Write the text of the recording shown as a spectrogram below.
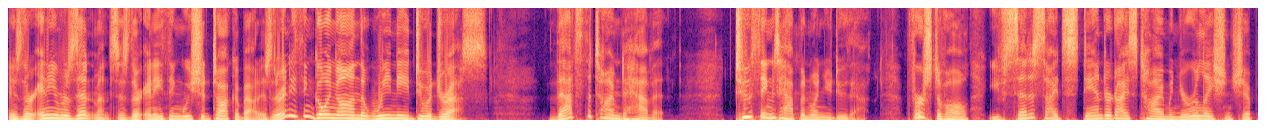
is there any resentments? Is there anything we should talk about? Is there anything going on that we need to address? That's the time to have it. Two things happen when you do that. First of all, you've set aside standardized time in your relationship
